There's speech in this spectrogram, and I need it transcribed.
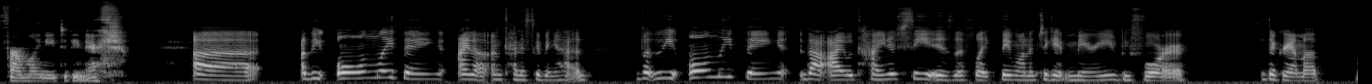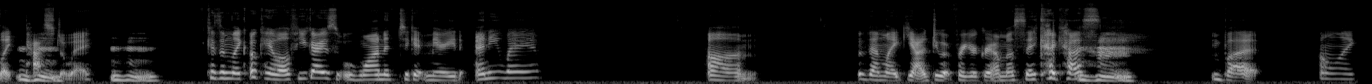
firmly need to be married. Uh, the only thing I know I'm kind of skipping ahead, but the only thing that I would kind of see is if like they wanted to get married before the grandma like passed Mhm. away. hmm Because I'm like, okay, well, if you guys wanted to get married anyway, um, then like yeah, do it for your grandma's sake, I guess. hmm But I'm like,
